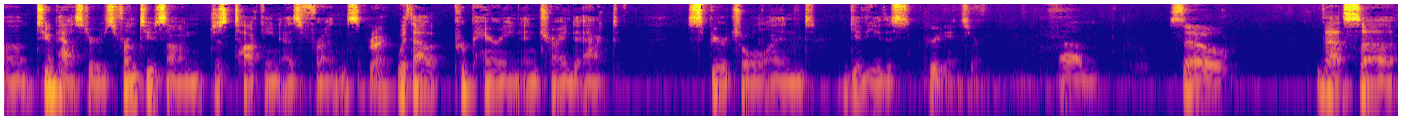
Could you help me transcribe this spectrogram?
Um, two pastors from Tucson just talking as friends, Right. Without preparing and trying to act spiritual and give you this great answer. Um, so that's uh,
